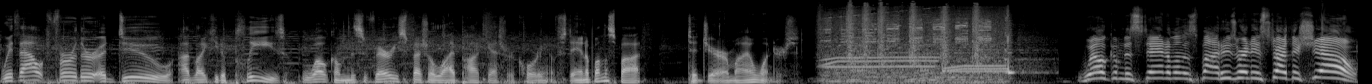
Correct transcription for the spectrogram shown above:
Without further ado, I'd like you to please welcome this very special live podcast recording of Stand Up on the Spot to Jeremiah Wonders. Welcome to Stand Up on the Spot. Who's ready to start the show?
